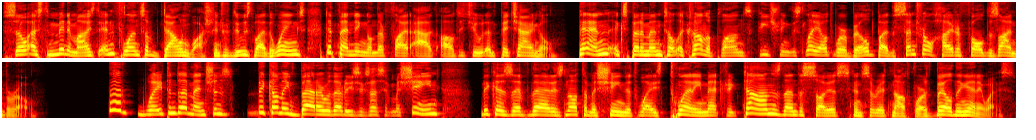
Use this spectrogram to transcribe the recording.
so as to minimize the influence of downwash introduced by the wings depending on their flight altitude and pitch angle. Ten experimental ekranoplans featuring this layout were built by the Central Hydrofoil Design Bureau. Their weight and dimensions becoming better with every successive machine, because if there is not a machine that weighs 20 metric tons, then the Soviets consider it not worth building anyways.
